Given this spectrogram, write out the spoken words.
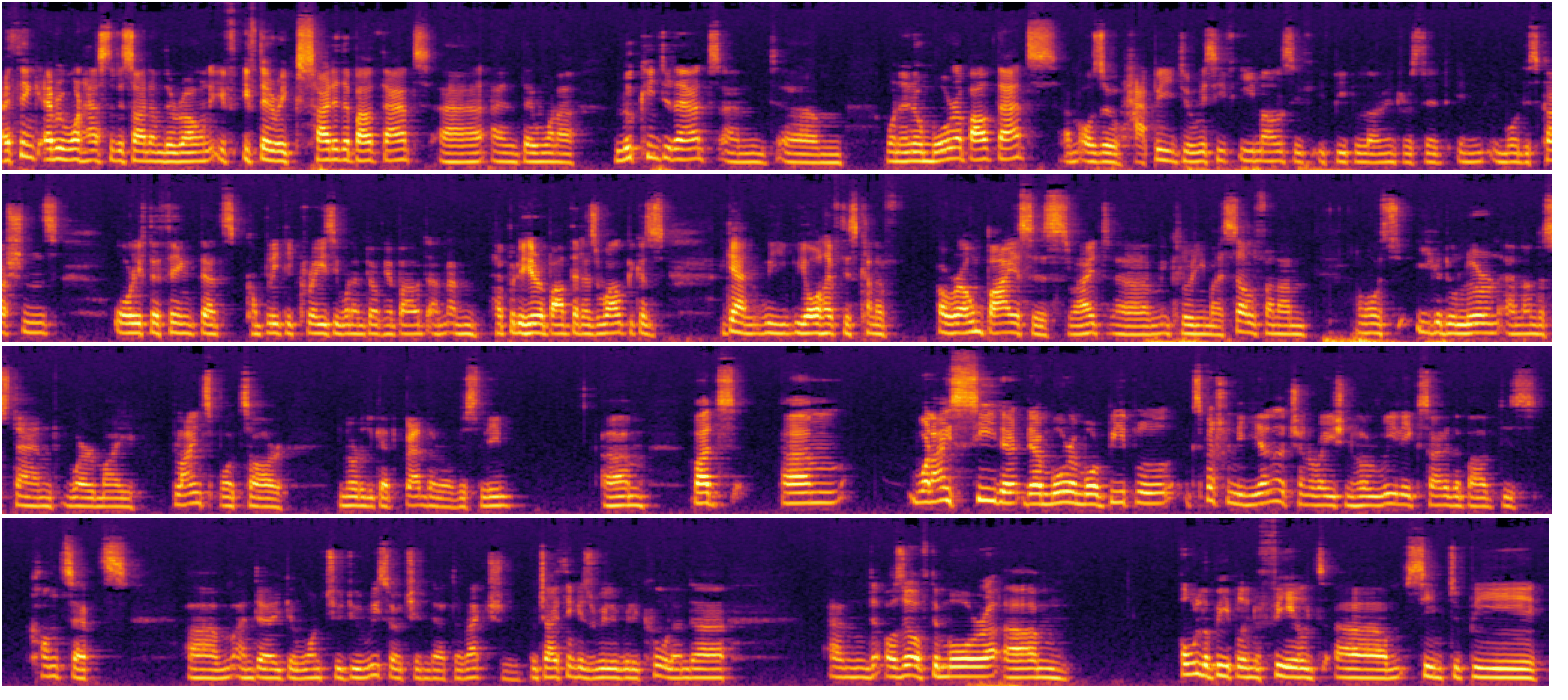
I think everyone has to decide on their own if, if they're excited about that uh, and they want to look into that and um, want to know more about that. I'm also happy to receive emails if, if people are interested in, in more discussions or if they think that's completely crazy what I'm talking about. I'm, I'm happy to hear about that as well because, again, we, we all have this kind of our own biases, right? Um, including myself, and I'm I'm always eager to learn and understand where my blind spots are in order to get better, obviously. Um, but um, what I see, there, there are more and more people, especially in the younger generation, who are really excited about these concepts um, and they, they want to do research in that direction, which I think is really, really cool. And uh, and also of the more um, older people in the field um, seem to be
